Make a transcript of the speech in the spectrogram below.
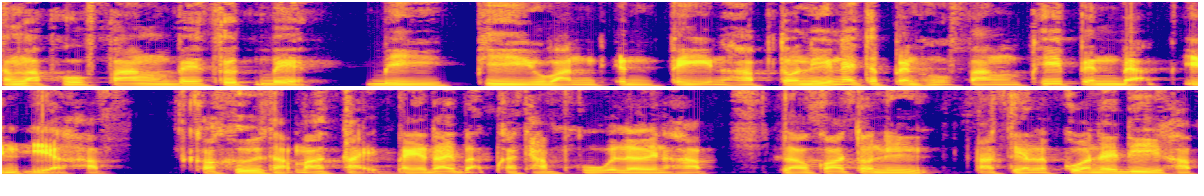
สำหรับหูฟัง b e s u s b a s BP1 NT นะครับ ตัวนี้เนี่ยจะเป็นหูฟังที่เป็นแบบอินเอียร์ครับ ก็คือสามารถใส่ไปได้แบบกระชับหูเลยนะครับ แล้วก็ตัวนี้ตัดเสียงรบกวนได้ดีครับ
